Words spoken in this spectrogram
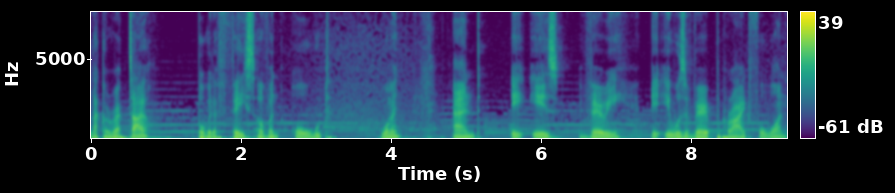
like a reptile, but with a face of an old woman, and it is very it, it was a very prideful one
